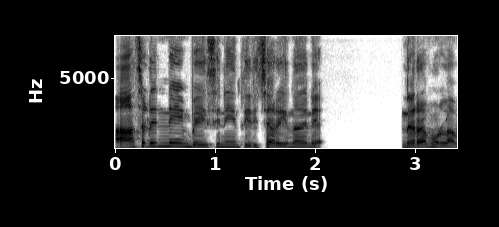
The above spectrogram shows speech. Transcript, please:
ആസിഡിനെയും ബേസിനെയും തിരിച്ചറിയുന്നതിന് നിറമുള്ള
